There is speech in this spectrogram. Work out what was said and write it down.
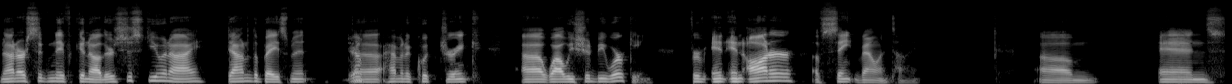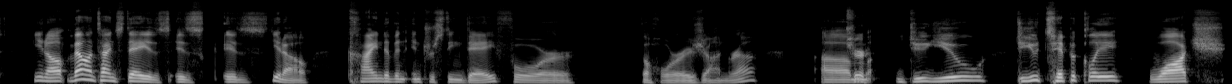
not our significant others. Just you and I down in the basement, Yeah. uh, having a quick drink uh, while we should be working for in, in honor of Saint Valentine. Um, and you know, Valentine's Day is is is you know kind of an interesting day for the horror genre. Um, Sure. Do you do you typically watch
